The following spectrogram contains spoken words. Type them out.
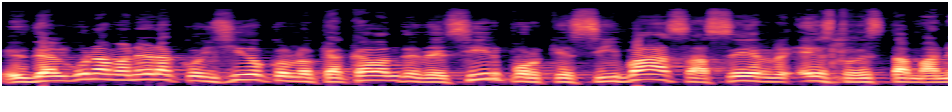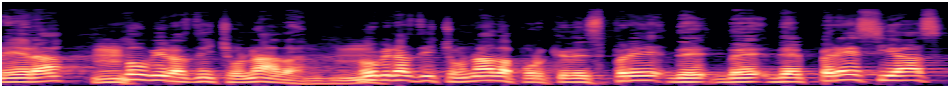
eh, de alguna manera coincido con lo que acaban de decir, porque si vas a hacer esto de esta manera, no hubieras dicho nada. No hubieras dicho nada porque despre- de- de- deprecias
